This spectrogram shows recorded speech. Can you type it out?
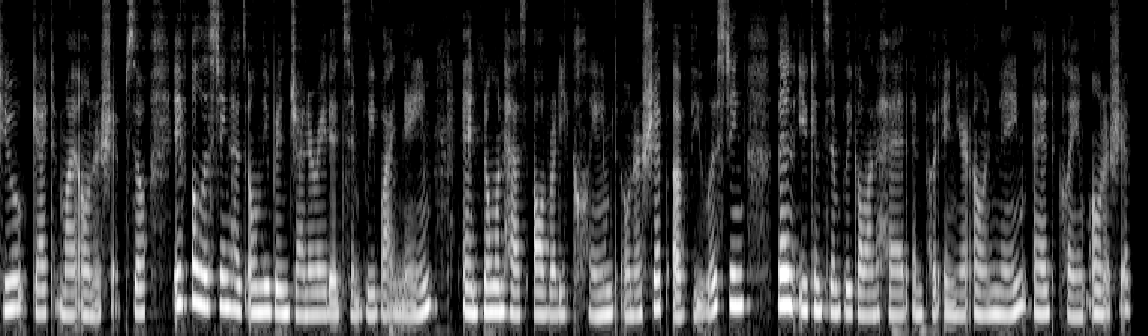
to get my ownership. So if a listing has only been generated simply by name and no one has already claimed ownership of the listing, then you can simply go on ahead and put in your own name and claim ownership.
